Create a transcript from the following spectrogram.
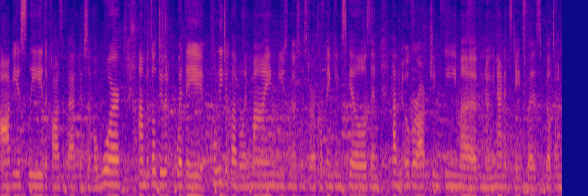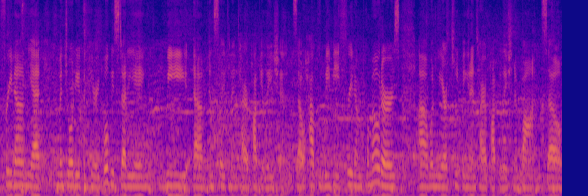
obviously the cause effect of Civil War. Um, but they'll do it with a collegiate level in mind, using those historical thinking skills, and have an overarching theme of you know United States was built on freedom, yet a majority of the period we'll be studying, we um, enslaved an entire population. So, how could we be freedom promoters uh, when we are keeping an entire population in bonds? So,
